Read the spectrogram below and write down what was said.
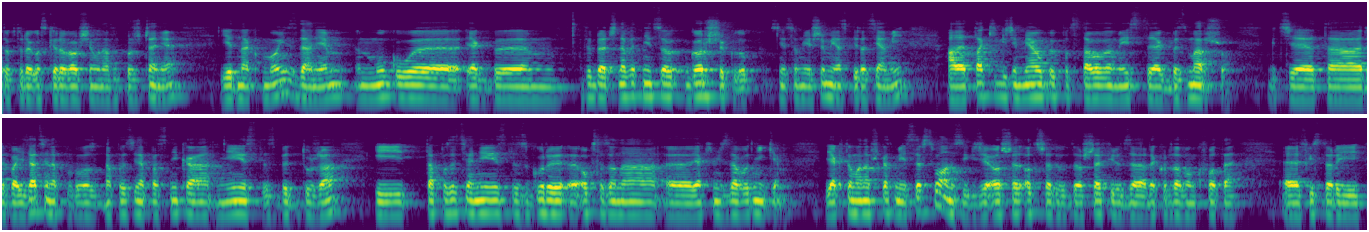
do którego skierował się na wypożyczenie. Jednak moim zdaniem mógł e, jakby mm, wybrać nawet nieco gorszy klub z nieco mniejszymi aspiracjami, ale taki, gdzie miałby podstawowe miejsce jakby z marszu, gdzie ta rywalizacja na, na pozycji napastnika nie jest zbyt duża i ta pozycja nie jest z góry e, obsadzona e, jakimś zawodnikiem. Jak to ma na przykład miejsce w Swansea, gdzie odszedł, do Sheffield za rekordową kwotę w historii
